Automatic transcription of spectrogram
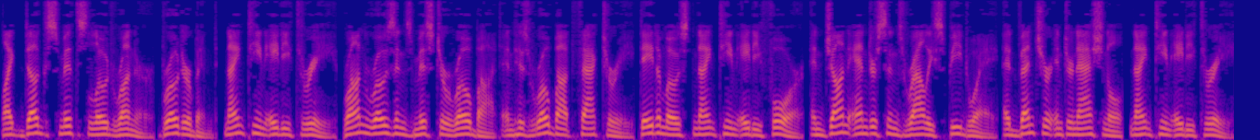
like Doug Smith's Lode Runner Broderbund, 1983, Ron Rosen's Mr. Robot and his Robot Factory Datamost 1984, and John Anderson's Rally Speedway Adventure International, 1983.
